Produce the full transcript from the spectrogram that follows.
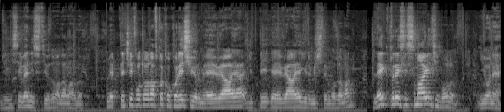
JC ben istiyordum adam aldım. Map'teki fotoğrafta kokoreç yiyorum. HVA'ya gitti HVA'ya girmiştim o zaman. Leg press İsmail kim oğlum? Yone.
